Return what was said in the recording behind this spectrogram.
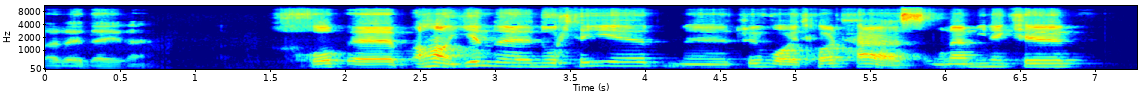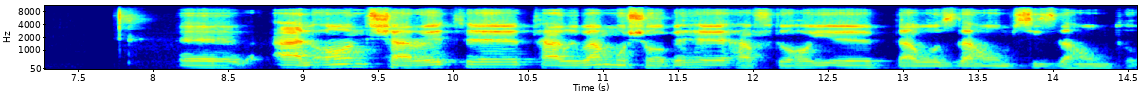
آره دقیقاً. خب آها یه نکته توی wildcard هست. اونم اینه که الان شرایط تقریبا مشابه هفته های دوازدهم سیزدهم تا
